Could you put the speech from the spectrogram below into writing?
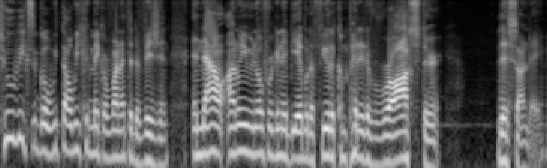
Two weeks ago, we thought we could make a run at the division, and now I don't even know if we're gonna be able to field a competitive roster this Sunday.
